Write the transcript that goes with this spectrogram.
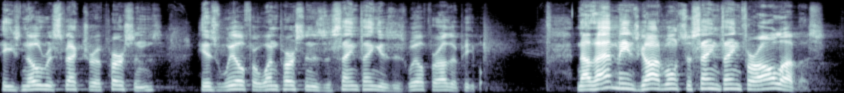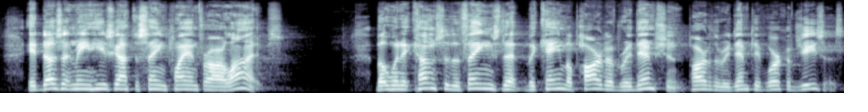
He's no respecter of persons. His will for one person is the same thing as His will for other people. Now, that means God wants the same thing for all of us. It doesn't mean He's got the same plan for our lives. But when it comes to the things that became a part of redemption, part of the redemptive work of Jesus,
